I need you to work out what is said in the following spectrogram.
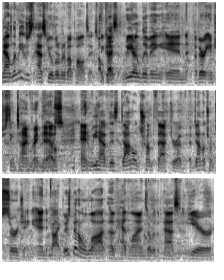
Now, let me just ask you a little bit about politics because okay. we are living in a very interesting time right now. Yes. And we have this Donald Trump factor of, of Donald Trump surging. And right. there's been a lot of headlines over the past year.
